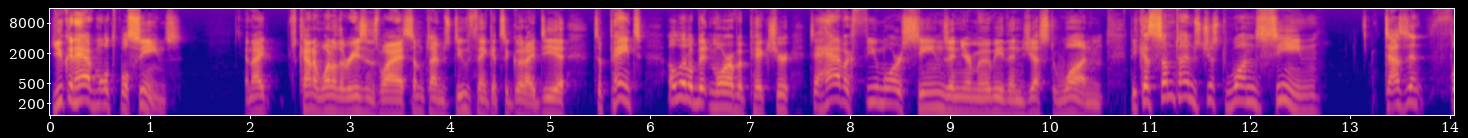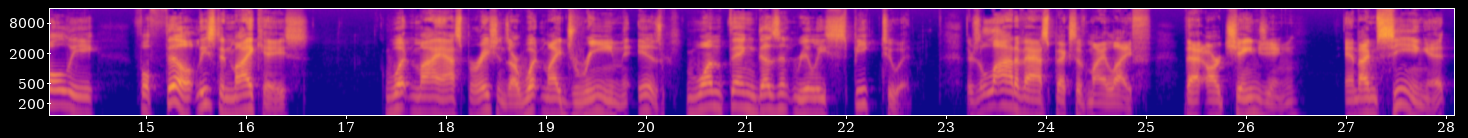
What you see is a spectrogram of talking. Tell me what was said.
you can have multiple scenes. And I, it's kind of one of the reasons why I sometimes do think it's a good idea to paint a little bit more of a picture, to have a few more scenes in your movie than just one, because sometimes just one scene doesn't fully fulfill, at least in my case, what my aspirations are, what my dream is. One thing doesn't really speak to it. There's a lot of aspects of my life that are changing, and I'm seeing it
